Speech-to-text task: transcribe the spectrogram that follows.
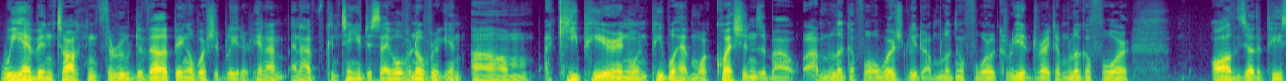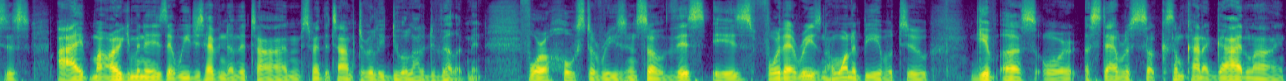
we have been talking through developing a worship leader, and I'm and I've continued to say over and over again. Um, I keep hearing when people have more questions about, I'm looking for a worship leader, I'm looking for a creative director, I'm looking for all these other pieces. I my argument is that we just haven't done the time, spent the time to really do a lot of development for a host of reasons. So this is for that reason. I want to be able to give us or establish some kind of guideline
